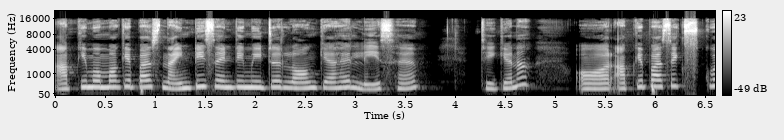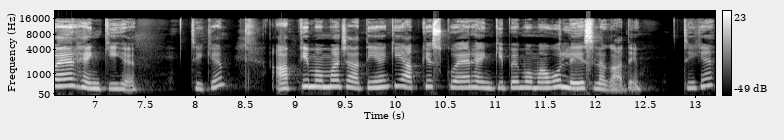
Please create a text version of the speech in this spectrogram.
आपकी मम्मा के पास 90 सेंटीमीटर लॉन्ग क्या है? लेस है। ठीक है ना? और आपके पास एक स्क्वायर हैंकी है। ठीक है? आपकी मम्मा चाहती हैं कि आपके स्क्वायर हैंकी पे मम्मा वो लेस लगा दें। ठीक है?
